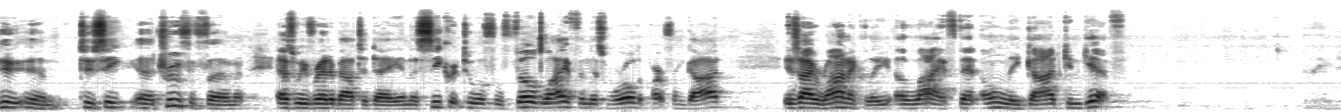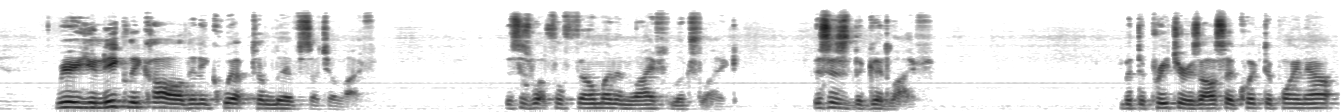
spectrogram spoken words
to, um, to seek uh, true fulfillment, as we've read about today. And the secret to a fulfilled life in this world apart from God is ironically a life that only God can give. We are uniquely called and equipped to live such a life. This is what fulfillment in life looks like. This is the good life. But the preacher is also quick to point out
